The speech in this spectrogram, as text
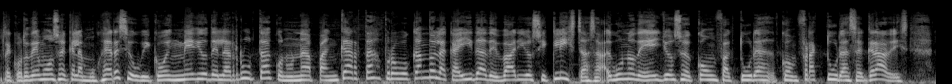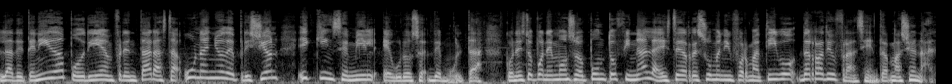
Recordemos que la mujer se ubicó en medio de la ruta con una pancarta provocando la caída de varios ciclistas, algunos de ellos con, con fracturas graves. La detenida podría enfrentar hasta un año de prisión y 15 mil euros de multa. Con esto ponemos punto final a este resumen informativo de Radio Francia Internacional.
